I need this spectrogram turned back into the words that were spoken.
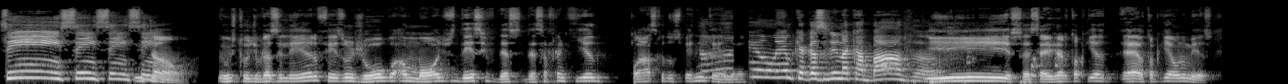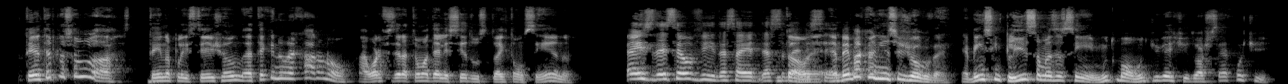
Sim, sim, sim, sim. Então, o estúdio brasileiro fez um jogo ao molde desse, dessa, dessa franquia clássica do Super Nintendo, né? Eu lembro que a gasolina acabava. Isso, essa aí já era o Top Gear, é, o Top Gear 1 mesmo. Tem até pra celular, tem na Playstation, até que não é caro não. Agora fizeram até uma DLC do, do Ayrton Senna. É isso, desse eu vi, dessa, dessa Então, DLC. é, é bem bacaninha esse jogo, velho. É bem simplista, mas assim, muito bom, muito divertido. Eu acho que você vai curtir.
